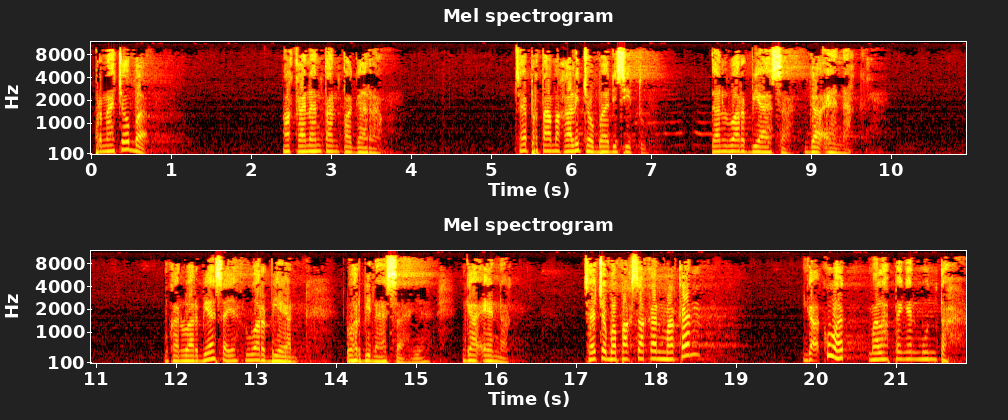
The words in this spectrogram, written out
Pernah coba makanan tanpa garam? Saya pertama kali coba di situ dan luar biasa, gak enak. Bukan luar biasa ya, luar bian, luar binasa ya, gak enak. Saya coba paksakan makan, gak kuat, malah pengen muntah.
